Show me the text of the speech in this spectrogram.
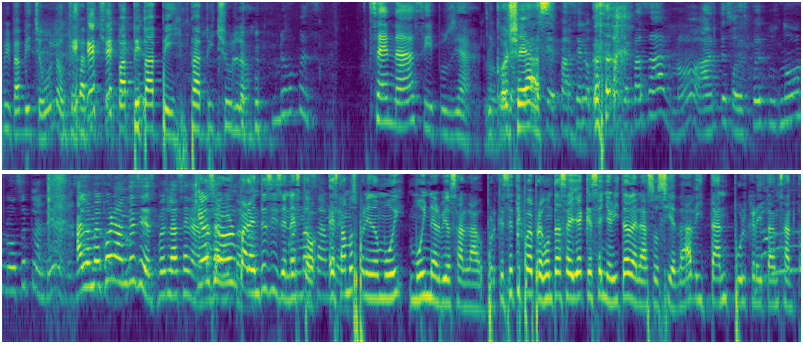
mi papi chulo, ¿qué? Papi, papi, papi, papi chulo. No, pues. cenas y pues ya. luego- Cocheas. Que pase lo que tenga que pasar, ¿no? Antes o después, pues no, no se planea. no se A lo mejor antes y después la cena. Quiero hacer un paréntesis en esto. Estamos poniendo muy, muy nerviosa al lado, porque este tipo de preguntas a ella que es señorita de la sociedad y tan pulcra y tan santa.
